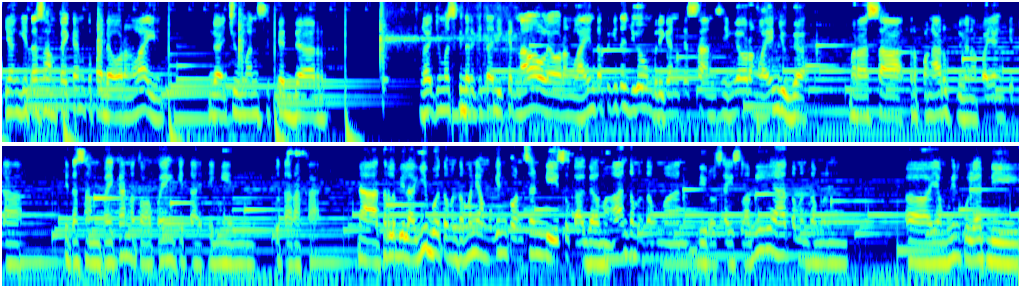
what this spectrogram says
yang kita sampaikan kepada orang lain. Nggak cuma sekedar nggak cuma sekedar kita dikenal oleh orang lain tapi kita juga memberikan kesan sehingga orang lain juga merasa terpengaruh dengan apa yang kita kita sampaikan atau apa yang kita ingin utarakan. Nah, terlebih lagi buat teman-teman yang mungkin concern di suka agamaan, teman-teman di Rosa Islamiyah, teman-teman uh, yang mungkin kuliah di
